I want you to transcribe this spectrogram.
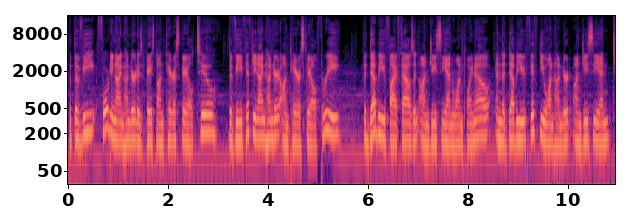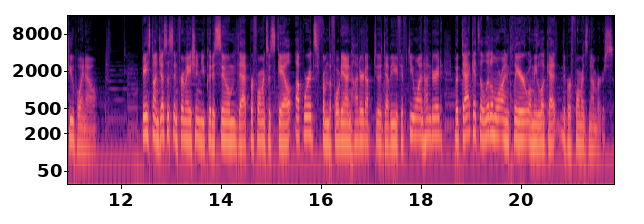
but the V4900 is based on Terascale 2, the V5900 on Terascale 3, the W5000 on GCN 1.0, and the W5100 on GCN 2.0. Based on just this information, you could assume that performance would scale upwards from the 4900 up to the W5100, but that gets a little more unclear when we look at the performance numbers.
